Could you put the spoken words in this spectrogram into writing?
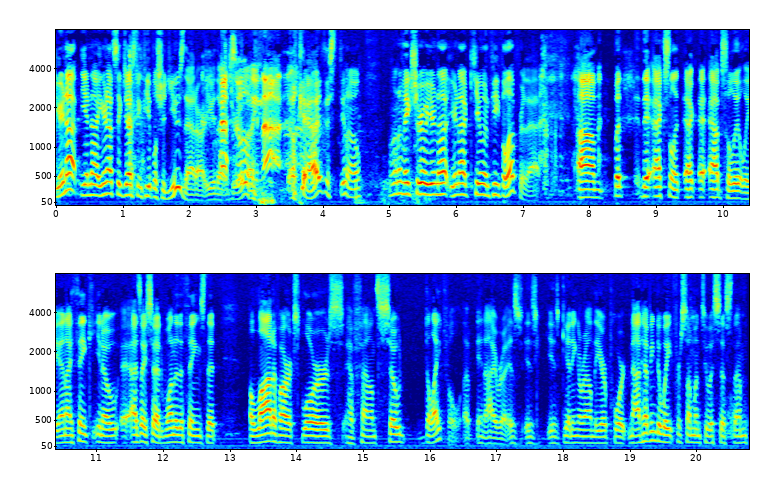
you're not, you're not, you're not suggesting people should use that, are you? Though, Absolutely Drew? not. Okay, I just, you know, want to make sure you're not, you're not queuing people up for that. Um, but the excellent, absolutely, and I think, you know, as I said, one of the things that a lot of our explorers have found so delightful in Aira is, is, is getting around the airport, not having to wait for someone to assist them,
